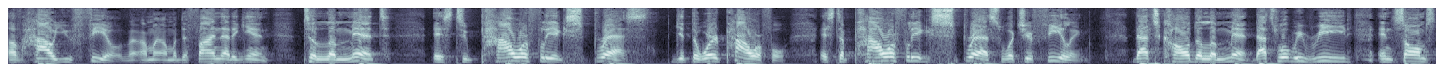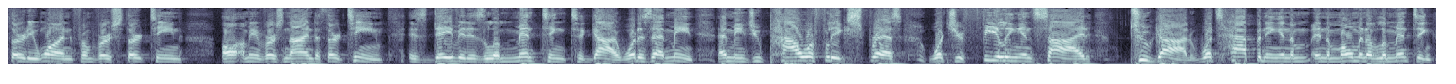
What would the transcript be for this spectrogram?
of how you feel. I'm, I'm going to define that again. To lament is to powerfully express, get the word powerful, is to powerfully express what you're feeling. That's called a lament. That's what we read in Psalms 31 from verse 13 uh, Oh, I mean, verse 9 to 13, is David is lamenting to God. What does that mean? That means you powerfully express what you're feeling inside to God. What's happening in the, in the moment of lamenting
